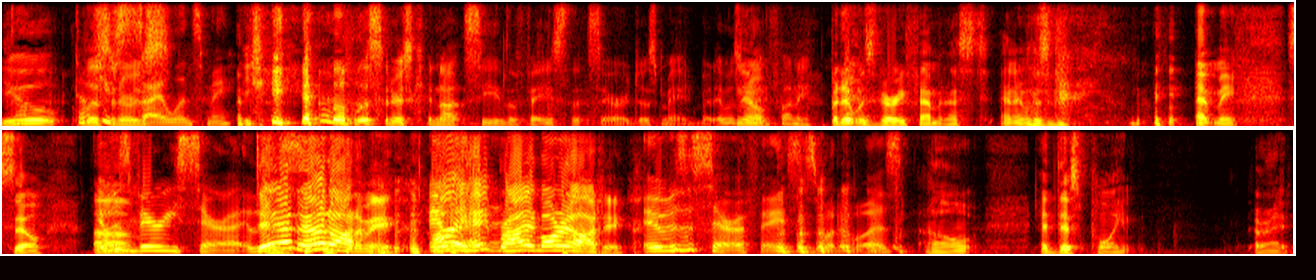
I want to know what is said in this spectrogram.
You Don't listeners, you silence me. yeah, the listeners cannot see the face that Sarah just made, but it was no, quite funny. But it was very feminist, and it was very at me. So It was um, very Sarah. It was, Dan me! I hate Bryan Moriarty. it was a Sarah face, is what it was. Oh, at this point. All right.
